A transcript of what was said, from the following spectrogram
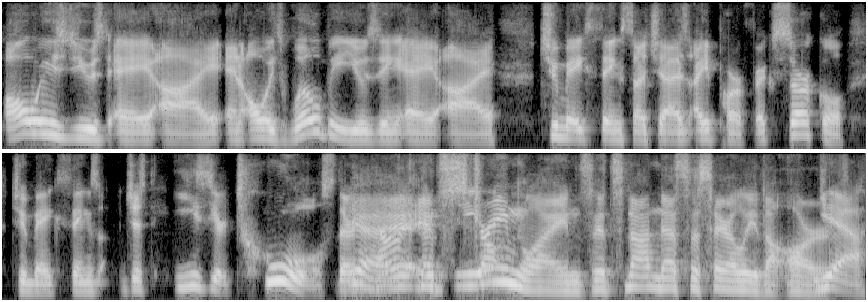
always used AI and always will be using AI to make things such as a perfect circle, to make things just easier tools. They're yeah, not it, it streamlines. It's not necessarily the art. yeah.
